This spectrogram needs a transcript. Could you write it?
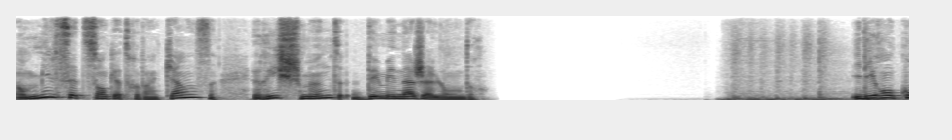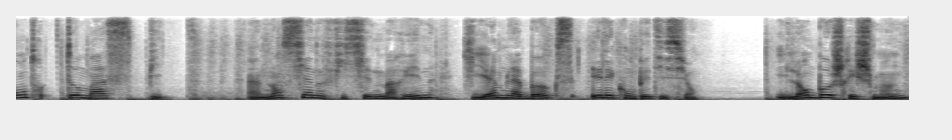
En 1795, Richmond déménage à Londres. Il y rencontre Thomas Pitt, un ancien officier de marine qui aime la boxe et les compétitions. Il embauche Richmond,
